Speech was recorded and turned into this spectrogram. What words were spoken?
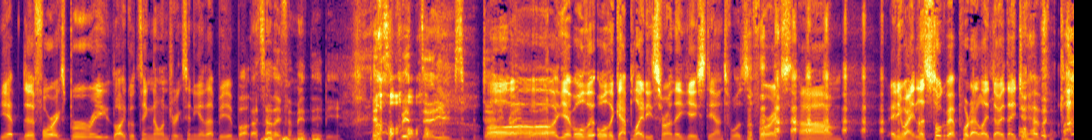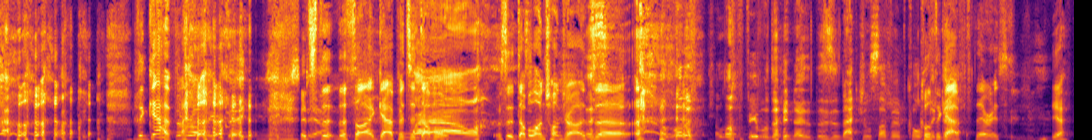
Yep, the XXXX Brewery. Like, good thing no one drinks any of that beer, but That's how they ferment their beer. It's with dirty, dirty Oh, rainwater. yeah, all the all the Gap ladies throwing their yeast down towards the XXXX. um, anyway, let's talk about Port Adelaide though. They do have the Gap. Throwing their yeast It's the, the thigh gap. It's a double. wow. It's a double entendre. It's a a lot of a lot of people don't know that this is an actual suburb called, called the, the gap. There is. Yeah.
